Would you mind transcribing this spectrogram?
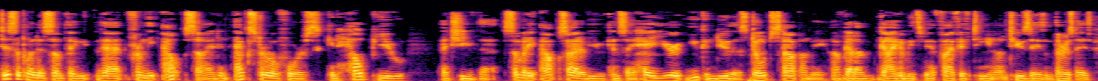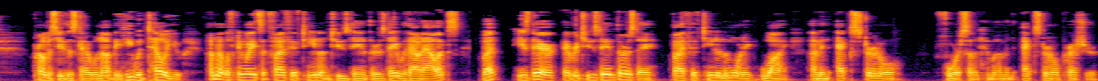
discipline is something that from the outside, an external force can help you achieve that. Somebody outside of you can say, "Hey, you're you can do this. Don't stop on me." I've got a guy who meets me at 5:15 on Tuesdays and Thursdays. Promise you this guy will not be. He would tell you, "I'm not lifting weights at 5:15 on Tuesday and Thursday without Alex." But he's there every Tuesday and Thursday, 5:15 in the morning. Why? I'm an external force on him. I'm an external pressure.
